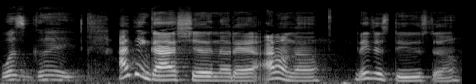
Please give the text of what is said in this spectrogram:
What's good?" I think guys should know that. I don't know. They just dudes though.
